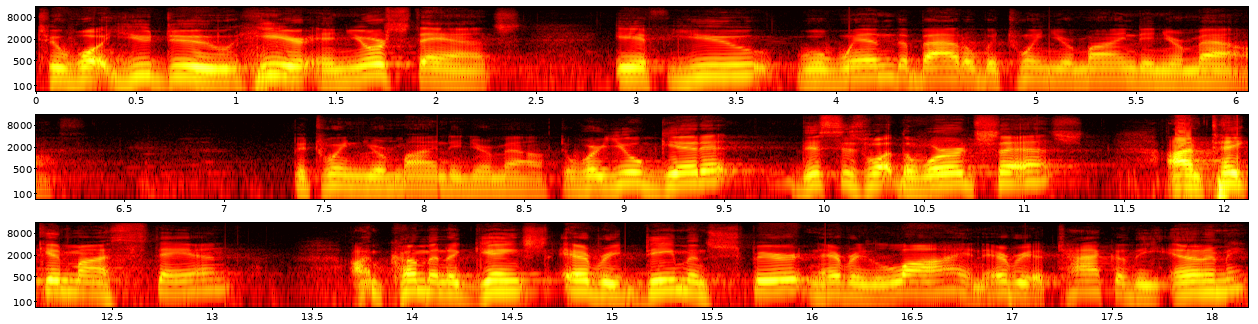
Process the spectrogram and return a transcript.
to what you do here in your stance if you will win the battle between your mind and your mouth. Between your mind and your mouth. To where you'll get it, this is what the word says. I'm taking my stand. I'm coming against every demon spirit and every lie and every attack of the enemy.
